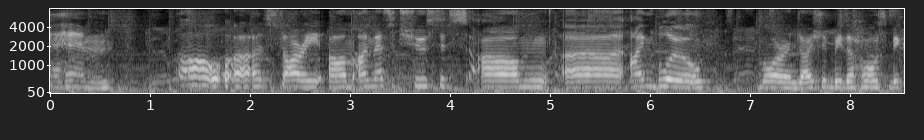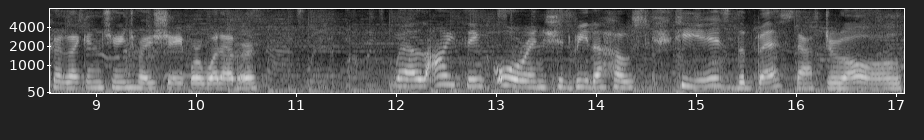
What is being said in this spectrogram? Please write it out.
Ahem. Oh, uh, sorry. Um, I'm Massachusetts. Um, uh, I'm blue. I'm orange. I should be the host because I can change my shape or whatever. Well, I think Orange should be the host. He is the best after all.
